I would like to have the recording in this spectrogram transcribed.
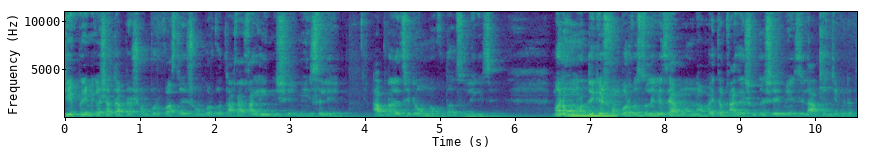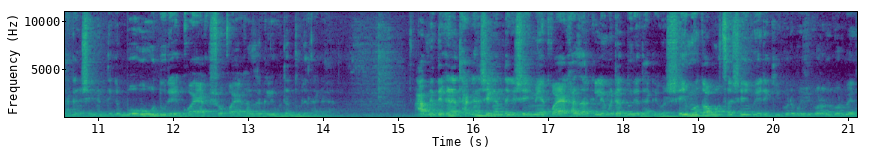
যে প্রেমিকার সাথে আপনার সম্পর্ক আছে সম্পর্ক থাকাকালীন সে মেয়ে ছেলে আপনাদের ছেড়ে অন্য কোথাও চলে গেছে। মানে অন্যদিকে সম্পর্ক চলে গেছে এমন না। হয়তো কাজের সূত্রে সেই মেয়ে ছিল, আপনি যেখানে থাকেন সেখান থেকে বহু দূরে, কয়েকশো, কয়েক হাজার কিলোমিটার দূরে থাকে। আপনি যেখানে থাকেন সেখান থেকে সেই মেয়ে কয়েক হাজার কিলোমিটার দূরে থাকে। এবার সেই মতো অবস্থায় সেই মেয়েরে কী করে বশীকরণ করবেন?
